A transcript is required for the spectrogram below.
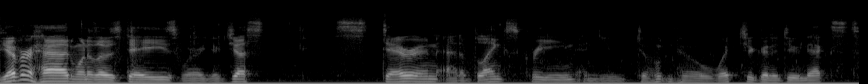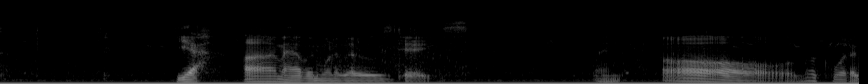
Have you ever had one of those days where you're just staring at a blank screen and you don't know what you're going to do next? Yeah, I'm having one of those days. And oh, look what a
